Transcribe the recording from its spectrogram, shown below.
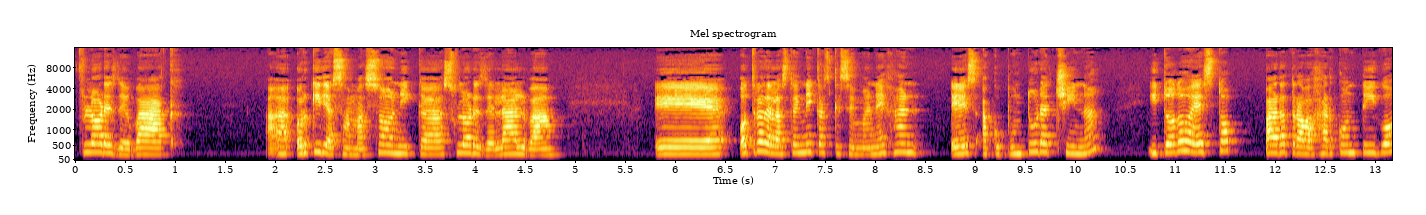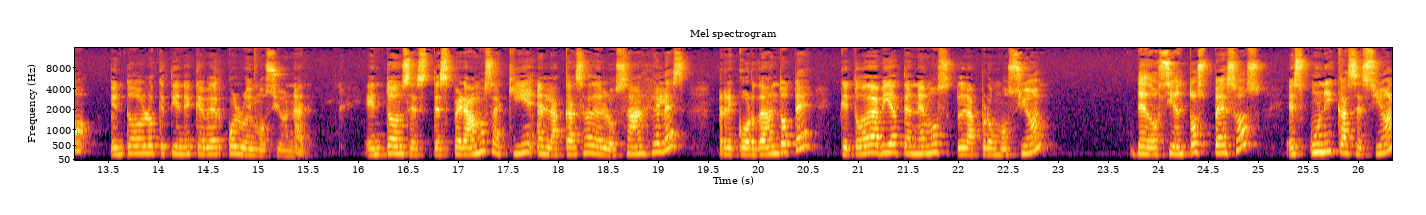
flores de Bach, orquídeas amazónicas, flores del alba. Eh, otra de las técnicas que se manejan es acupuntura china y todo esto para trabajar contigo en todo lo que tiene que ver con lo emocional. Entonces, te esperamos aquí en la Casa de los Ángeles, recordándote que todavía tenemos la promoción de 200 pesos, es única sesión.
